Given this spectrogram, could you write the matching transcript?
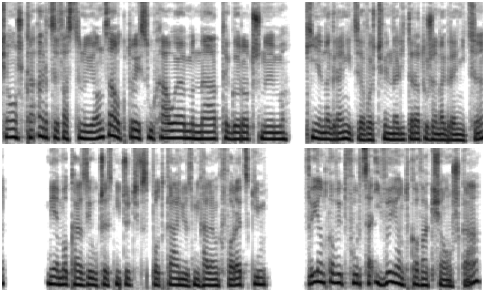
Książka arcyfascynująca, o której słuchałem na tegorocznym kinie na granicy, a właściwie na literaturze na granicy. Miałem okazję uczestniczyć w spotkaniu z Michałem Chworeckim. Wyjątkowy twórca i wyjątkowa książka.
